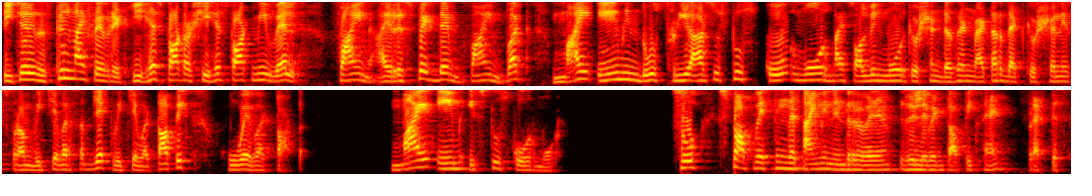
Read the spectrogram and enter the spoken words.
Teacher is still my favorite. He has taught or she has taught me well. Fine i respect them fine. But my aim in those three hours is to score more by solving more question. Doesn't matter that question is from whichever subject whichever topic whoever taught. My aim is to score more. So stop wasting the time in irrelevant topics and practice.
